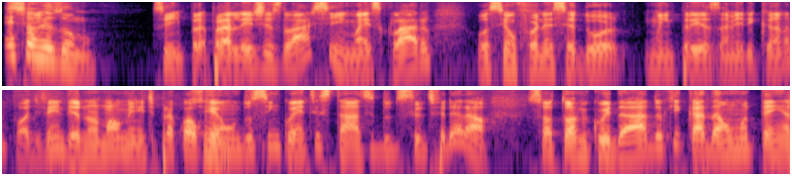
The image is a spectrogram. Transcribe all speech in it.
esse Sim. é o resumo. Sim, para legislar, sim, mas claro, você é um fornecedor, uma empresa americana, pode vender normalmente para qualquer sim. um dos 50 estados do Distrito Federal. Só tome cuidado que cada uma tem a,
